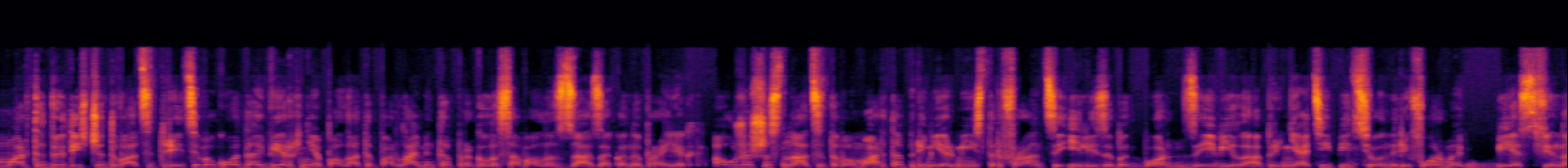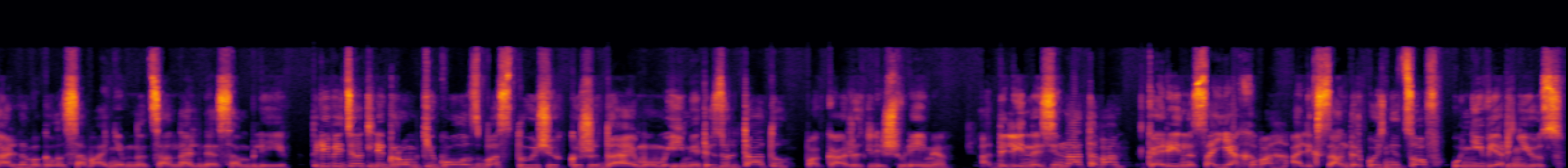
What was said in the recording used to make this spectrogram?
марта 2023 года Верхняя палата парламента проголосовала за законопроект. А уже 16 марта премьер-министр Франции Элизабет Борн заявила о принятии пенсионной реформы без финального голосования в Национальной ассамблее. Приведет ли громкий голос бастующих к ожидаемому ими результату, покажет лишь время. Аделина Зинатова, Карина Саяхова, Александр Кузнецов, Univer News.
